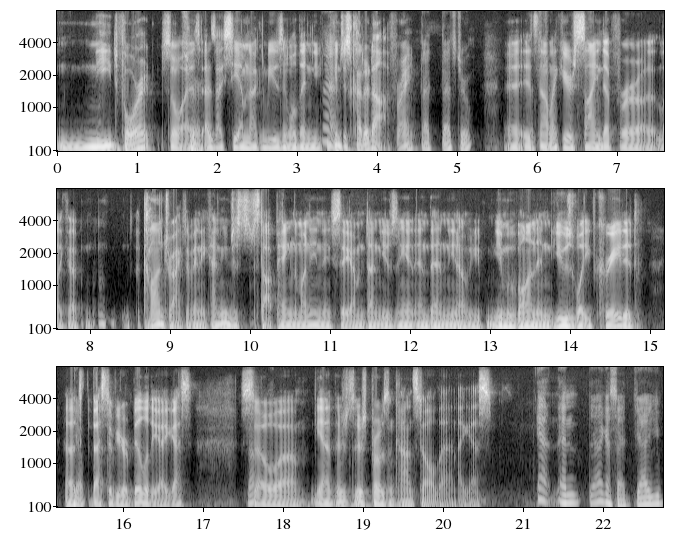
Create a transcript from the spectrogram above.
need for it. So as, Sure. as I see I'm not going to be using it, well, then you, Yeah. you can just cut it off, right? that that's true. Uh, it's not like you're signed up for a, like a, a contract of any kind. You just stop paying the money and you say I'm done using it, and then you know you, you move on and use what you've created uh, to the best of your ability, I guess. So um, yeah, there's there's pros and cons to all that, I guess. Yeah, and like I said, yeah, you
